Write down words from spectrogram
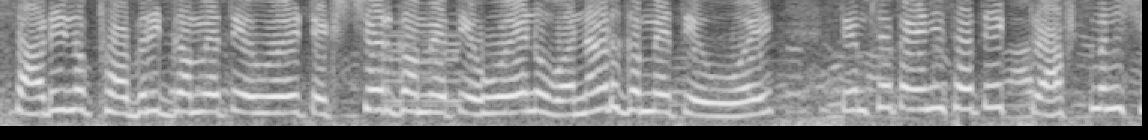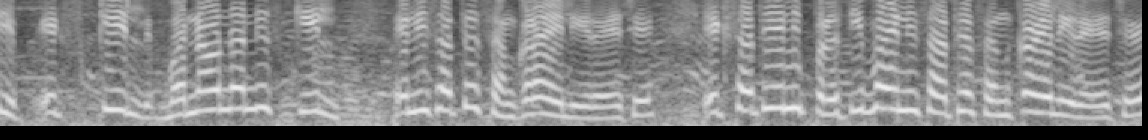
સાડીનું ફેબ્રિક ગમે તે હોય ટેક્સચર ગમે તે હોય, એનું વનાળ ગમે તેવું હોય, તેમ છતાં એની સાથે એક ક્રાફ્ટ્સમેનશિપ એક સ્કિલ બનાવનારની સ્કિલ એની સાથે સંકળાયેલી રહે છે. એક સાથે એની પ્રતિભા એની સાથે સંકળાયેલી રહે છે.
